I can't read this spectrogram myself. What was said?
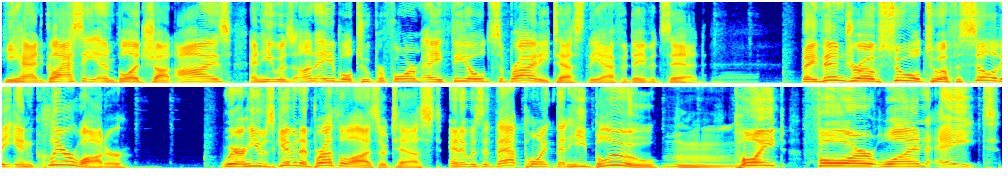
He had glassy and bloodshot eyes, and he was unable to perform a field sobriety test, the affidavit said. They then drove Sewell to a facility in Clearwater where he was given a breathalyzer test, and it was at that point that he blew hmm. .418.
